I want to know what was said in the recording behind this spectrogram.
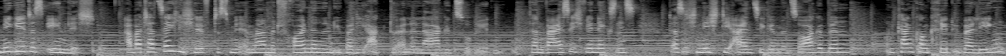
Mir geht es ähnlich, aber tatsächlich hilft es mir immer, mit Freundinnen über die aktuelle Lage zu reden. Dann weiß ich wenigstens, dass ich nicht die Einzige mit Sorge bin und kann konkret überlegen,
